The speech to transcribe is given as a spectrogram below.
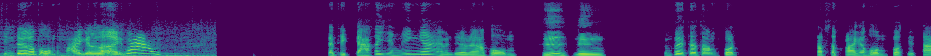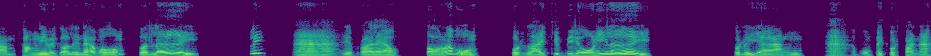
ชินเดอร์ครับผมไปกันเลยว้าวกติกาก็ยังง่ายๆเหมือนเดิมนะครับผม คือหนึ่งเพื่อนๆจะต้องกด subscribe ครับผมกดติดตามช่องนี้ไว้ก่อนเลยนะครับผมกดเลยคลิกอ่า เรียบร้อยแล้วสองนะผม กดไลค์คลิปวิดีโอนี้เลย กดหรือยังอ่าครับผมไปกดก่อนนะ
